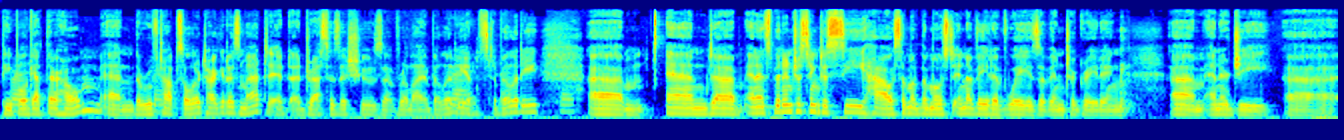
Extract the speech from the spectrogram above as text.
People right. get their home, and the rooftop solar target is met. It addresses issues of reliability and stability, um, and um, and it's been interesting to see how some of the most innovative ways of integrating um, energy. Uh,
